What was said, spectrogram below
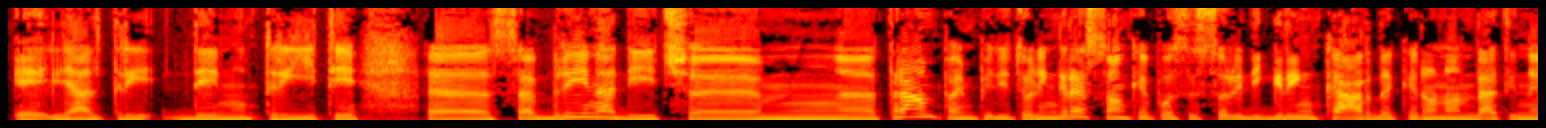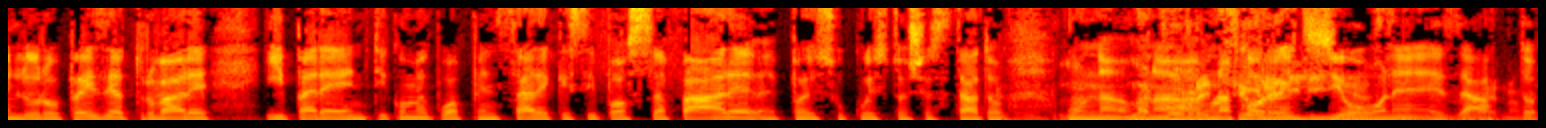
e gli altri denutriti. Eh, Sabrina dice: mm, Trump ha impedito l'ingresso anche ai possessori di green card che erano andati nel loro paese a trovare i parenti. Come può pensare che si possa fare? E poi su questo c'è stata una, una, correzione, una correzione linea, esatto.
